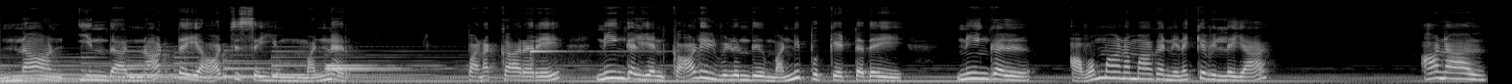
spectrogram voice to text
நான் இந்த நாட்டை ஆட்சி செய்யும் மன்னர். பணக்காரரே நீங்கள் என் காலில் விழுந்து மன்னிப்பு கேட்டதை நீங்கள் அவமானமாக நினைக்கவில்லையா? ஆனால்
